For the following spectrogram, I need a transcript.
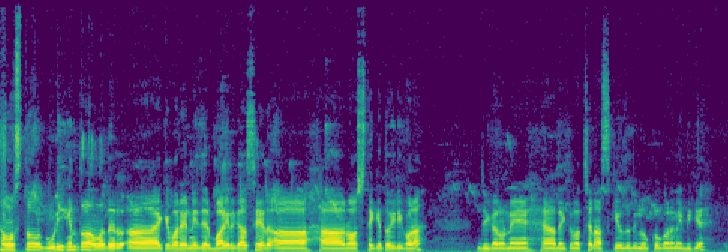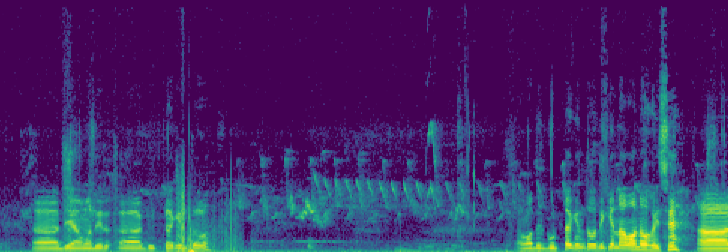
সমস্ত গুড়ি কিন্তু আমাদের একেবারে নিজের বাড়ির গাছের রস থেকে তৈরি করা। যে কারণে দেখতে পাচ্ছেন, আজকেও যদি লক্ষ্য করেন এদিকে যে আমাদের গুড়টা কিন্তু, আমাদের গুড়টা কিন্তু ওদিকে নামানো হয়েছে। আর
